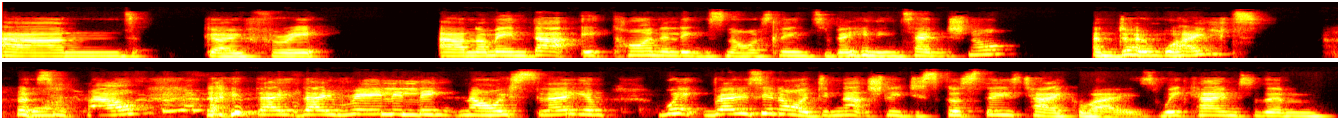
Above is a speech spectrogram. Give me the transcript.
and go for it. And I mean, that it kind of links nicely into being intentional and don't wait as yeah. well. they, they, they really link nicely. And we, Rosie and I didn't actually discuss these takeaways. We came to them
